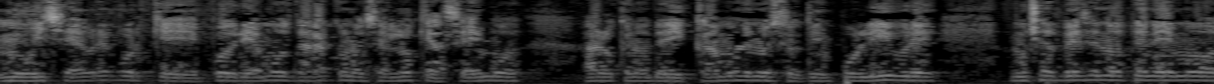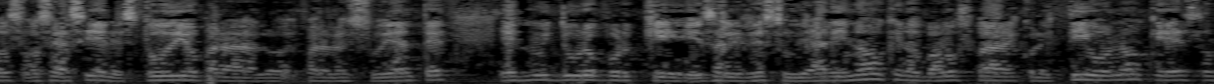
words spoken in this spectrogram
muy chévere porque podríamos dar a conocer lo que hacemos, a lo que nos dedicamos en nuestro tiempo libre. Muchas veces no tenemos, o sea, si el estudio para, para los estudiantes es muy duro porque salir de estudiar y no, que nos vamos para el colectivo, no, que eso.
